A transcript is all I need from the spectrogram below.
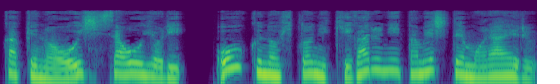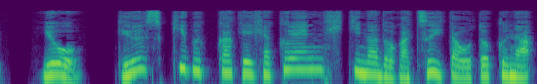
かけの美味しさをより多くの人に気軽に試してもらえるよう牛すきぶっかけ100円引きなどがついたお得な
